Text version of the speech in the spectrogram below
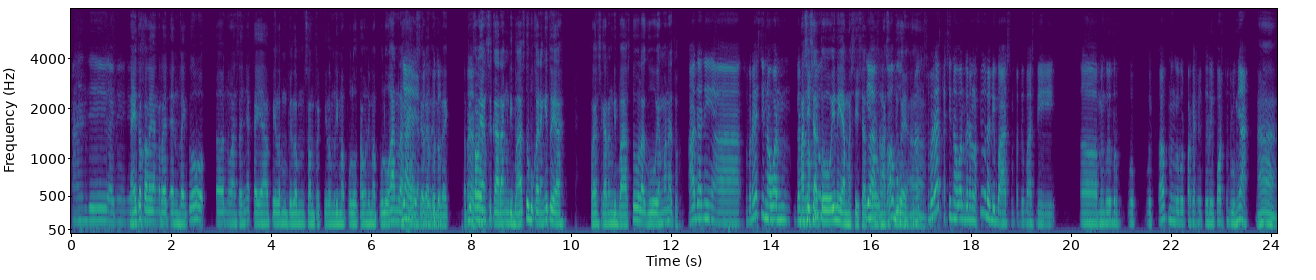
Anjing, anjing, anjing. Nah itu kalau yang Red and Black tuh eh, nuansanya kayak film-film soundtrack film 50 tahun 50-an lah Iya, kalau iya, si betul, Red and betul. Black. Tapi kalau yang sekarang dibahas tuh bukan yang itu ya. Kalau yang sekarang dibahas tuh lagu yang mana tuh? ada nih eh, sebenarnya si No One Gonna masih Love You- satu ini ya, masih satu satu masuk album. juga ya. Nah, Ah. sebenarnya si No One Gonna Love You udah dibahas sempat dibahas di eh, minggu libur week, oh, minggu libur podcast weekly report sebelumnya Nah,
